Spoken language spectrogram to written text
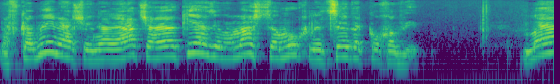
נפקא מינה שנעילת שערי רקיע זה ממש סמוך לצד הכוכבים. מה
